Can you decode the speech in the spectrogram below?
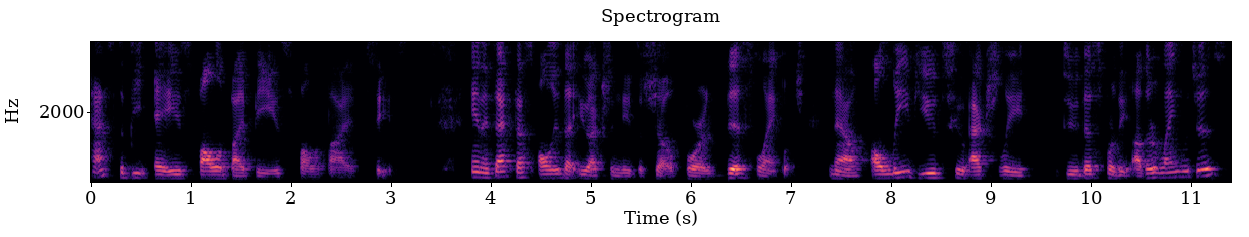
has to be A's followed by B's followed by C's. And in fact, that's all that you actually need to show for this language. Now, I'll leave you to actually do this for the other languages,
